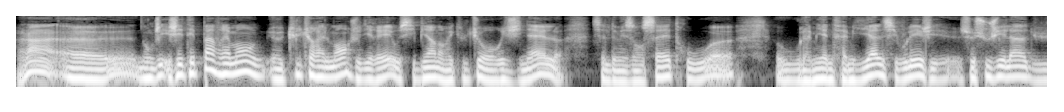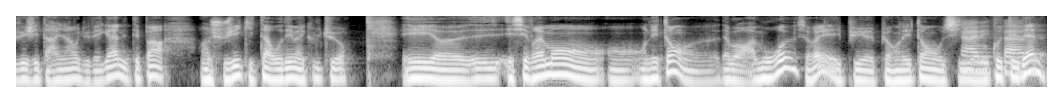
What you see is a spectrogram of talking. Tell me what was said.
voilà. Euh, donc j'étais pas vraiment euh, culturellement, je dirais, aussi bien dans ma culture originelle, celle de mes ancêtres ou euh, ou la mienne familiale, si vous voulez. Ce sujet-là du végétarien ou du vegan n'était pas un sujet qui taraudait ma culture. Et, euh, et c'est vraiment en, en étant euh, d'abord amoureux, c'est vrai, et puis, puis en étant aussi ah, aux côtés d'elle,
